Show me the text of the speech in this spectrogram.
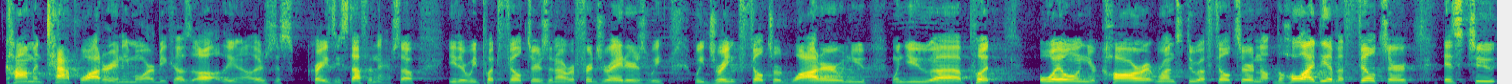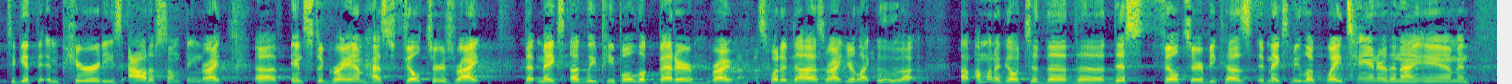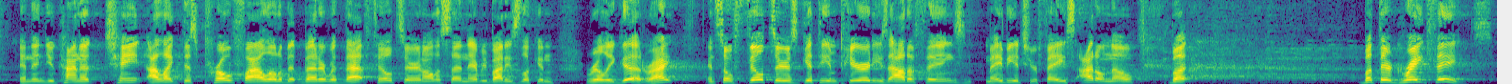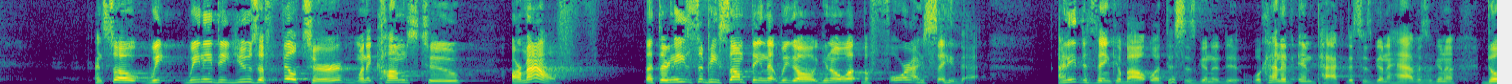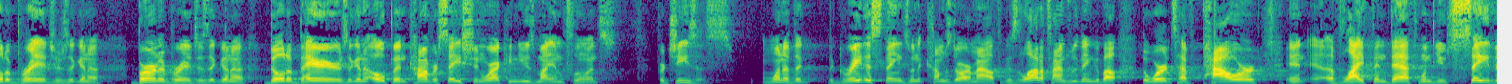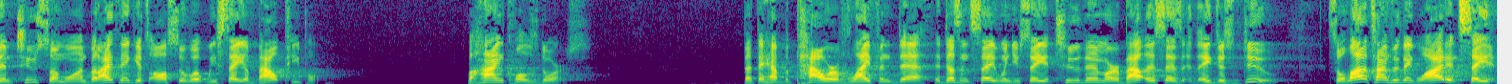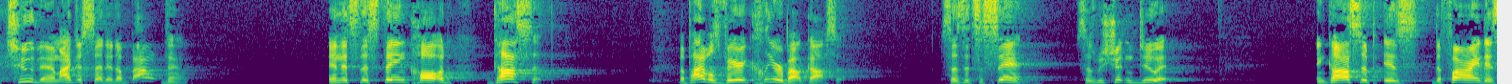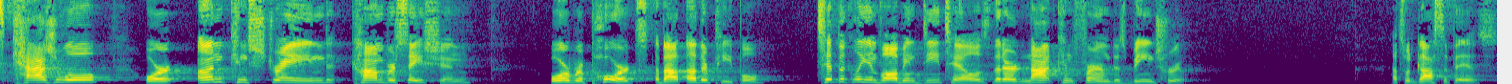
common tap water anymore because, oh, you know, there's just crazy stuff in there. So either we put filters in our refrigerators, we, we drink filtered water. When you, when you uh, put oil in your car, it runs through a filter. And the whole idea of a filter is to, to get the impurities out of something, right? Uh, Instagram has filters, right? That makes ugly people look better, right? That's what it does, right? You're like, ooh, I, am going to go to the, the, this filter because it makes me look way tanner than I am. And, and then you kind of change, I like this profile a little bit better with that filter. And all of a sudden, everybody's looking really good, right? And so filters get the impurities out of things. Maybe it's your face, I don't know. But, but they're great things. And so we, we need to use a filter when it comes to our mouth. That there needs to be something that we go, you know what, before I say that, I need to think about what this is going to do. What kind of impact this is going to have. Is it going to build a bridge? Is it going to burn a bridge? Is it going to build a barrier? Is it going to open conversation where I can use my influence for Jesus? One of the, the greatest things when it comes to our mouth, because a lot of times we think about the words have power of life and death when you say them to someone, but I think it's also what we say about people behind closed doors. That they have the power of life and death. It doesn't say when you say it to them or about, it says they just do. So a lot of times we think, well, I didn't say it to them, I just said it about them. And it's this thing called gossip. The Bible's very clear about gossip. It says it's a sin. It says we shouldn't do it. And gossip is defined as casual or unconstrained conversation or reports about other people, typically involving details that are not confirmed as being true. That's what gossip is.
